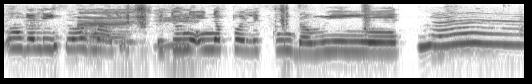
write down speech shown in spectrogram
Ang galing ko mag-magic. Ito na inapalit kong damit. Yeah.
